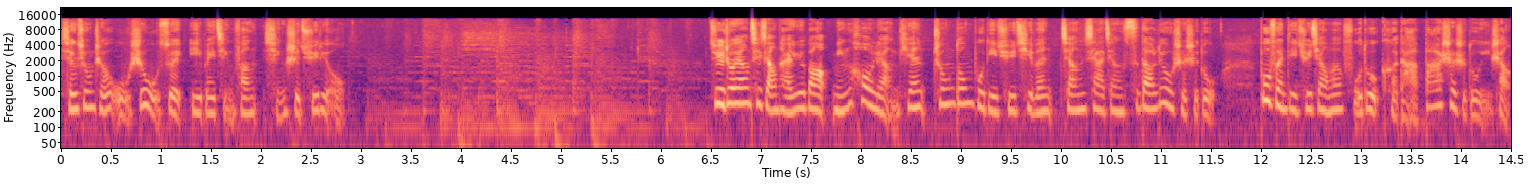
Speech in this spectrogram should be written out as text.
行凶者五十五岁，已被警方刑事拘留。据中央气象台预报，明后两天中东部地区气温将下降四到六摄氏度，部分地区降温幅度可达八摄氏度以上。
